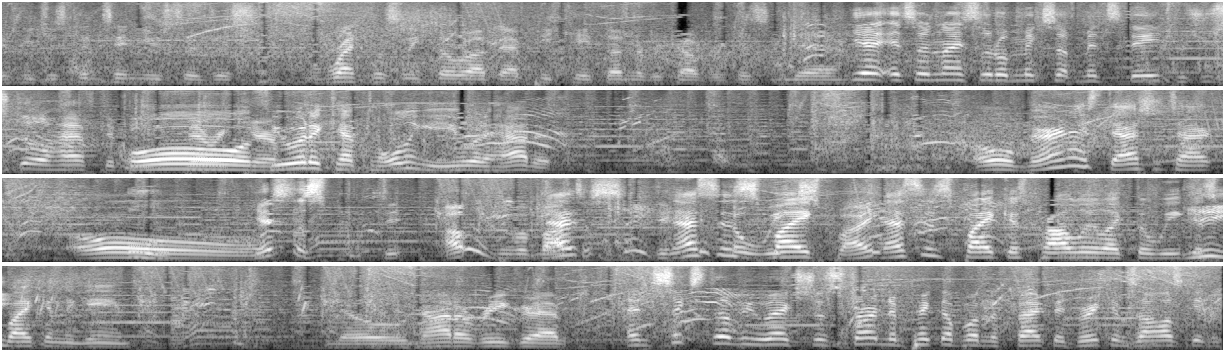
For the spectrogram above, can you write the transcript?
if he just continues to just recklessly throw out that PK Thunder recovery. Because Yeah. yeah, it's a nice little mix up mid stage, but you still have to be Oh, very if careful. you would have kept holding it, you would have had it. Oh, very nice dash attack. Oh. Yes, the I was about That- to say, That's his spike. spike? That's his spike is probably like the weakest Yeet. spike in the game. No, not a regrab. And 6WX just starting to pick up on the fact that Great Gonzales getting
